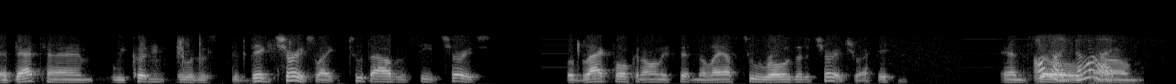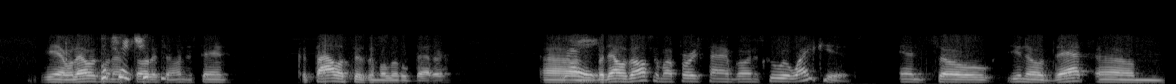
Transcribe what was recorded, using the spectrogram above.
at that time, we couldn't. It was a, a big church, like two thousand seat church, but black folk could only sit in the last two rows of the church, right? And so, Oh, my God. um, yeah, well, that was when I started to understand Catholicism a little better. Um, Right. But that was also my first time going to school with white kids, and so you know that um,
